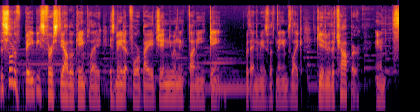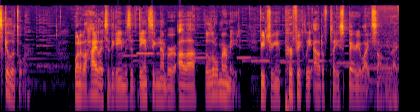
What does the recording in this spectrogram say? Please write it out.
This sort of baby's first Diablo gameplay is made up for by a genuinely funny game, with enemies with names like Giru the Chopper and Skeletor. One of the highlights of the game is a dancing number a la The Little Mermaid, featuring a perfectly out of place Barry White song. Like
